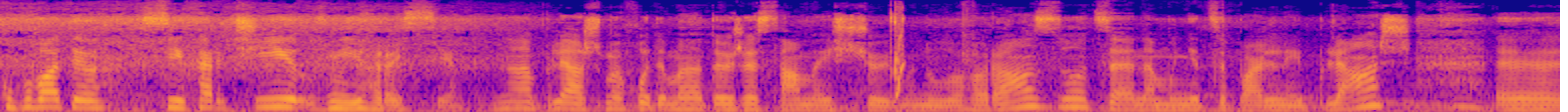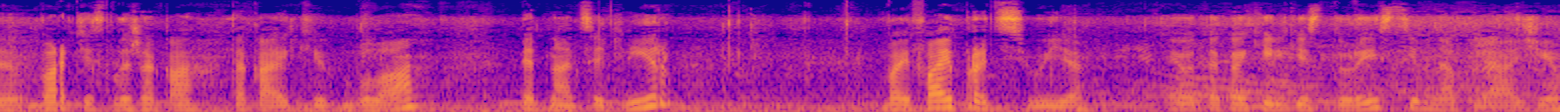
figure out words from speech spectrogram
купувати всі харчі в мігресі. На пляж ми ходимо на той же самий, що й минулого разу. Це на муніципальний пляж. Е, Вартість лежака така, як і була 15 лір. Wi-Fi працює. І от така кількість туристів на пляжі.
